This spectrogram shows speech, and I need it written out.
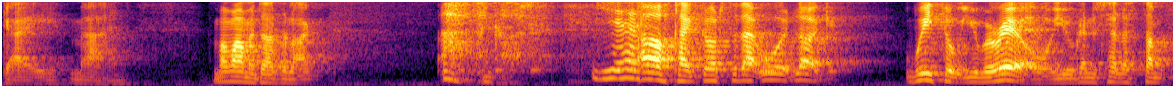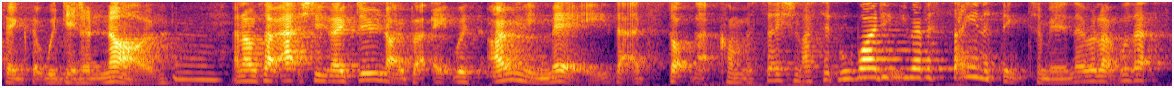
gay man." My mum and dad were like, "Oh, thank God." yeah Oh, thank God for that. Like, we thought you were ill, or you were going to tell us something that we didn't know. Mm. And I was like, actually, they do know, but it was only me that had stopped that conversation. I said, well, why didn't you ever say anything to me? And they were like, well, that's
